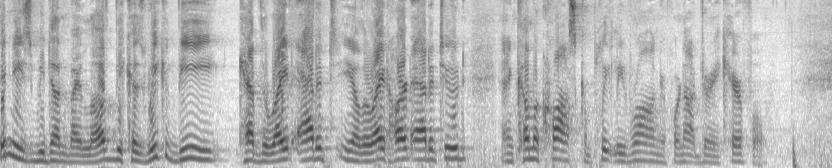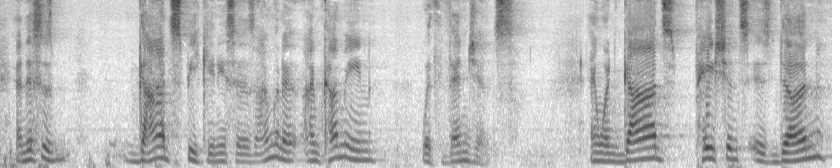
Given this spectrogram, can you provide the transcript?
it needs to be done by love because we could be have the right attitude, you know, the right heart attitude, and come across completely wrong if we're not very careful. And this is God speaking. He says, "I'm gonna, I'm coming with vengeance." And when God's patience is done,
